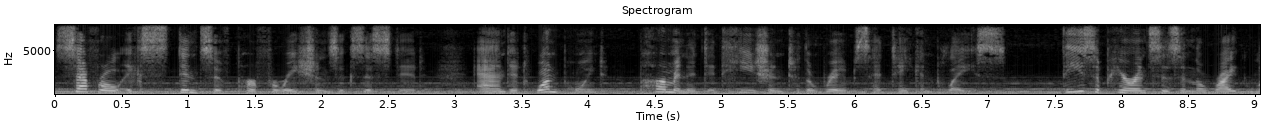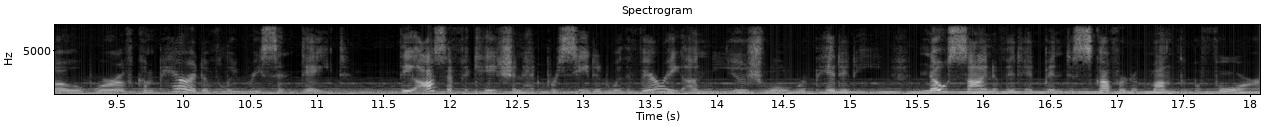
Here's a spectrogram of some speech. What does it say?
Several extensive perforations existed, and at one point, permanent adhesion to the ribs had taken place. These appearances in the right lobe were of comparatively recent date. The ossification had proceeded with very unusual rapidity. No sign of it had been discovered a month before,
